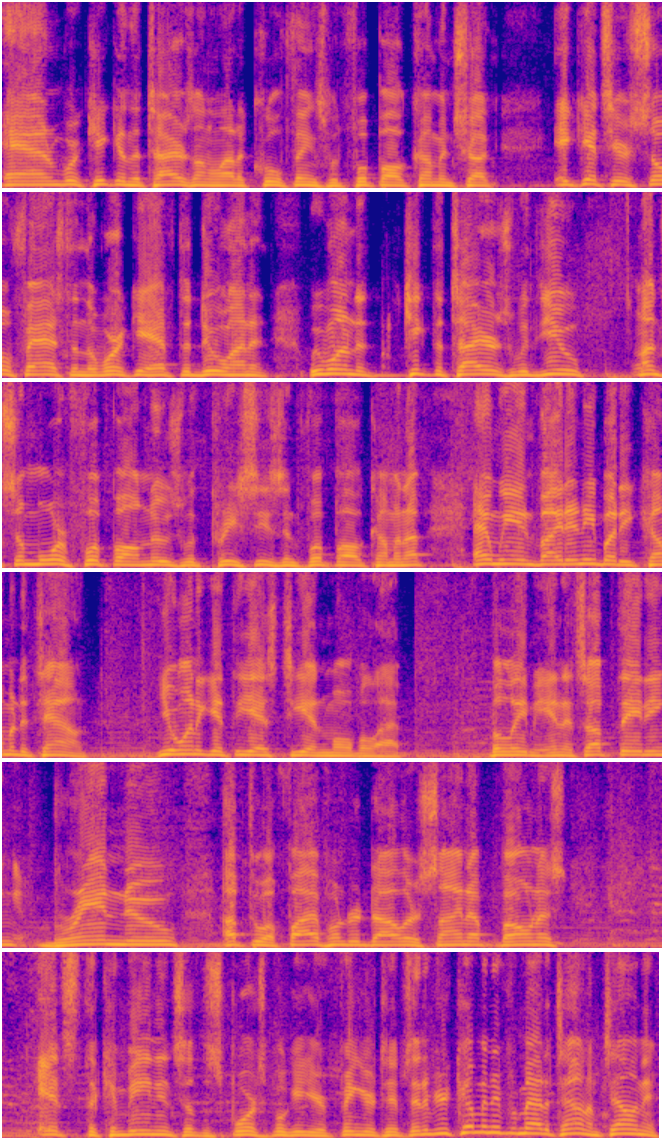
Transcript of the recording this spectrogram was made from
and we're kicking the tires on a lot of cool things with football coming, Chuck. It gets here so fast, and the work you have to do on it. We wanted to kick the tires with you on some more football news with preseason football coming up, and we invite anybody coming to town. You want to get the STN mobile app believe me. And it's updating, brand new, up to a $500 sign up bonus. It's the convenience of the sports book at your fingertips. And if you're coming in from out of town, I'm telling you,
